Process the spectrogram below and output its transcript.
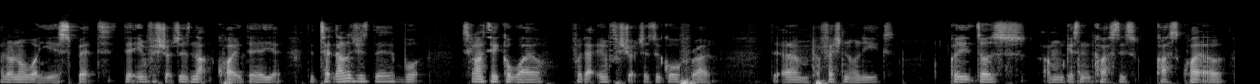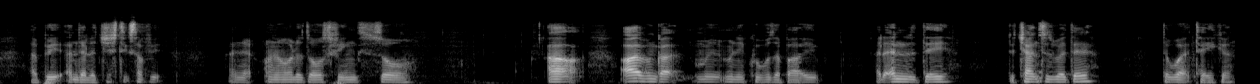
I don't know what you expect. The infrastructure is not quite there yet. The technology is there, but it's gonna take a while for that infrastructure to go throughout the um, professional leagues. because it does. I'm guessing it costs is cost quite a, a bit, and the logistics of it, and and all of those things. So, uh, I haven't got many quibbles about it. At the end of the day, the chances were there, they weren't taken.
